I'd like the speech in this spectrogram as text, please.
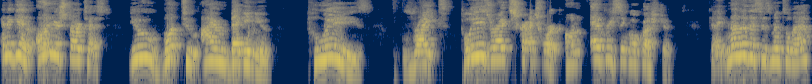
And again, on your STAAR test, you want to, I am begging you, please write, please write scratch work on every single question. Okay? None of this is mental math.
